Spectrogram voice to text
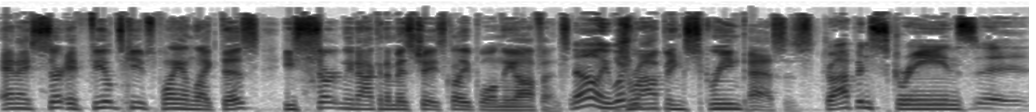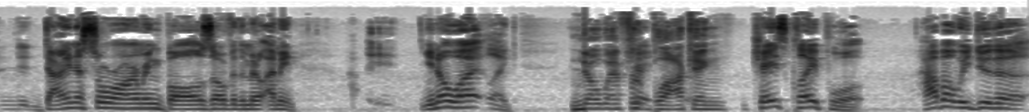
And I cer- if Fields keeps playing like this, he's certainly not going to miss Chase Claypool in the offense. No, he wasn't. dropping screen passes. dropping screens, uh, dinosaur arming balls over the middle. I mean, you know what? Like No effort Ch- blocking. Chase Claypool. How about we do the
